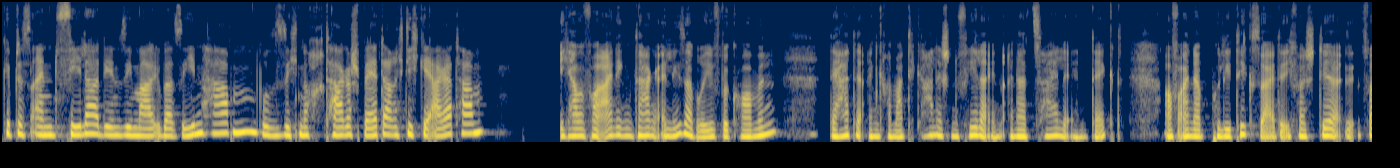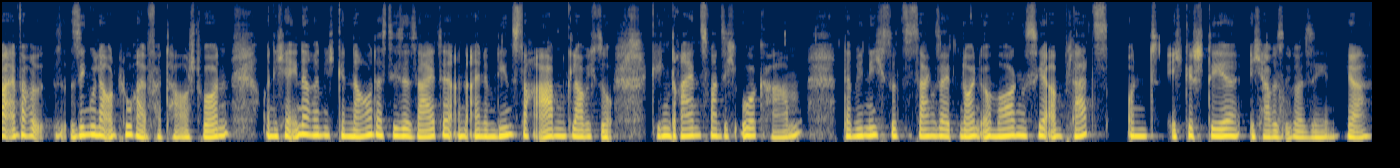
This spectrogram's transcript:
Gibt es einen Fehler, den Sie mal übersehen haben, wo Sie sich noch Tage später richtig geärgert haben? Ich habe vor einigen Tagen einen Leserbrief bekommen, der hatte einen grammatikalischen Fehler in einer Zeile entdeckt auf einer Politikseite. Ich verstehe, es war einfach Singular und Plural vertauscht worden. Und ich erinnere mich genau, dass diese Seite an einem Dienstagabend, glaube ich, so gegen 23 Uhr kam. Da bin ich sozusagen seit 9 Uhr morgens hier am Platz und ich gestehe, ich habe es übersehen. Ja,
